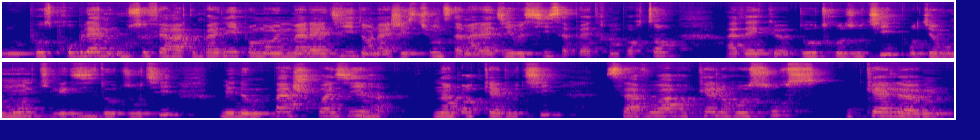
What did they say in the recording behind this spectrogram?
nous pose problème ou se faire accompagner pendant une maladie, dans la gestion de sa maladie aussi, ça peut être important avec d'autres outils pour dire au monde qu'il existe d'autres outils, mais ne pas choisir n'importe quel outil, savoir quelles ressources ou quelle, euh,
